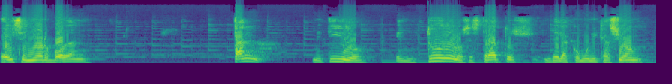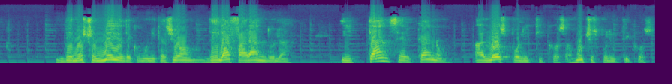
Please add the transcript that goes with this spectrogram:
el señor Bodan, tan metido en todos los estratos de la comunicación, de nuestros medios de comunicación, de la farándula, y tan cercano a los políticos, a muchos políticos,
